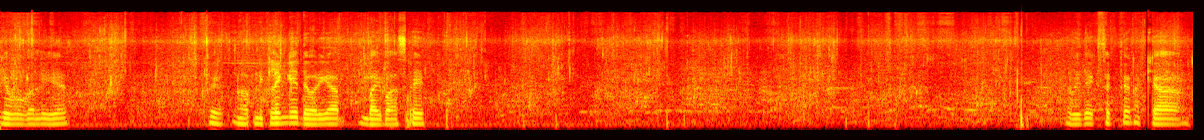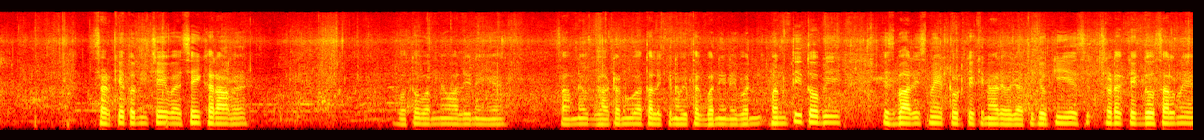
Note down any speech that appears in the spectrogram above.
ये वो गली है। फिर आप निकलेंगे देवरिया बाईपास पे। अभी देख सकते हैं ना क्या, सड़कें तो नीचे वैसे ही ख़राब है। वो तो बनने वाली नहीं है। सामने उद्घाटन हुआ था, लेकिन अभी तक बनी नहीं। बन, बनती तो भी इस बारिश में ये टूट के किनारे हो जाती, क्योंकि ये सड़क एक दो साल में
